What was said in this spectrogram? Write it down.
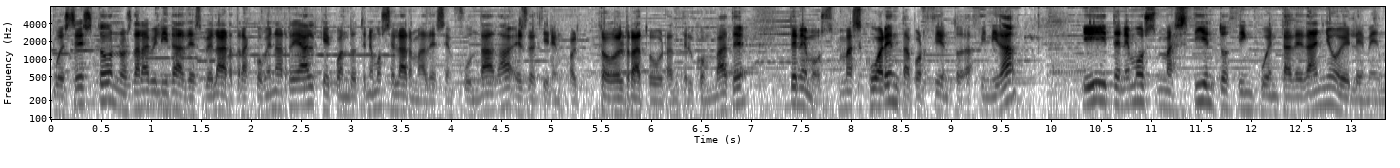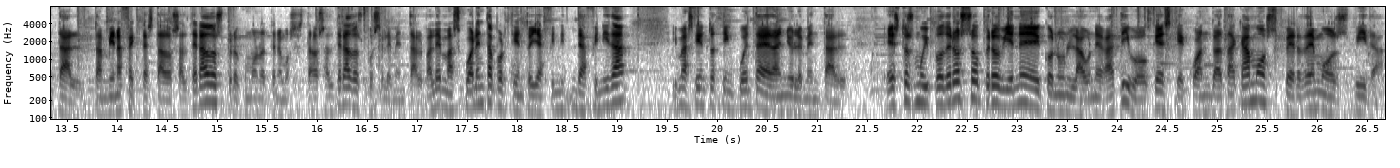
Pues esto nos da la habilidad de desvelar Dracovena Real que cuando tenemos el arma desenfundada, es decir, todo el rato durante el combate, tenemos más 40% de afinidad y tenemos más 150 de daño elemental. También afecta a estados alterados, pero como no tenemos estados alterados, pues elemental, ¿vale? Más 40% de afinidad y más 150 de daño elemental. Esto es muy poderoso, pero viene con un lado negativo, que es que cuando atacamos perdemos vida.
